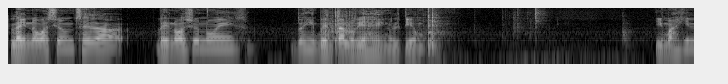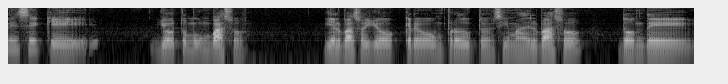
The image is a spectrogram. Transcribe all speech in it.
la innovación se da, la innovación no es, no es inventar los viajes en el tiempo. Imagínense que yo tomo un vaso y el vaso yo creo un producto encima del vaso donde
